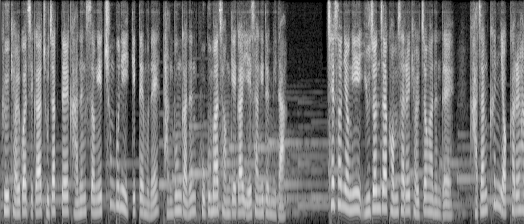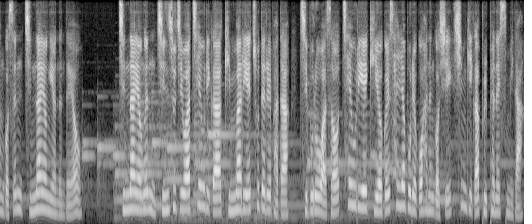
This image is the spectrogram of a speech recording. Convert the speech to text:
그 결과지가 조작될 가능성이 충분히 있기 때문에 당분간은 고구마 전개가 예상이 됩니다. 최선영이 유전자 검사를 결정하는데 가장 큰 역할을 한 것은 진나영이었는데요. 진나영은 진수지와 채우리가 김마리의 초대를 받아 집으로 와서 채우리의 기억을 살려보려고 하는 것이 심기가 불편했습니다.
